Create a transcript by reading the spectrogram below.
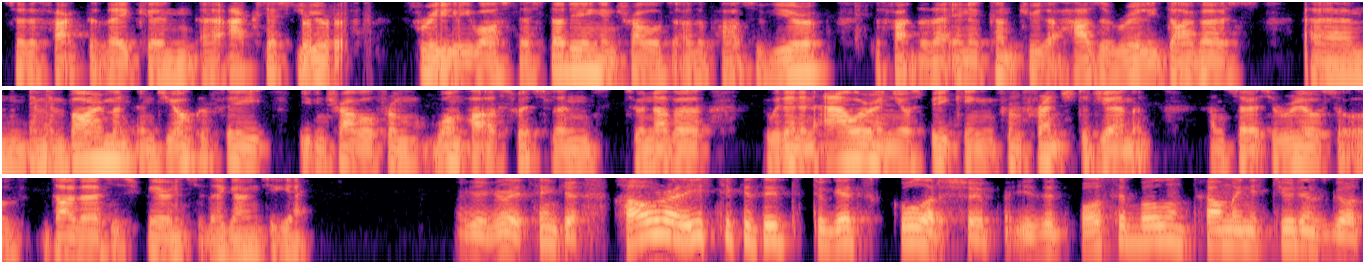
So the fact that they can uh, access Europe freely whilst they're studying and travel to other parts of Europe, the fact that they're in a country that has a really diverse um, environment and geography. You can travel from one part of Switzerland to another within an hour and you're speaking from French to German. And so it's a real sort of diverse experience that they're going to get. Okay, great. Thank you. How realistic is it to get scholarship? Is it possible? How many students got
